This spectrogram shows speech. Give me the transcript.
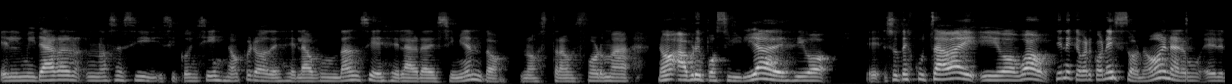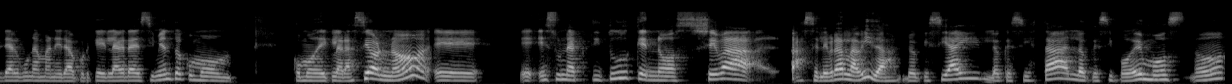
el mirar, no sé si, si coincidís, ¿no? Pero desde la abundancia y desde el agradecimiento nos transforma, ¿no? Abre posibilidades, digo. eh, yo te escuchaba y, digo, wow, tiene que ver con eso, ¿no? Eh, de alguna manera, porque el agradecimiento como, como declaración, ¿no? Eh, es una actitud que nos lleva a celebrar la vida, lo que sí hay, lo que sí está, lo que sí podemos, ¿no?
